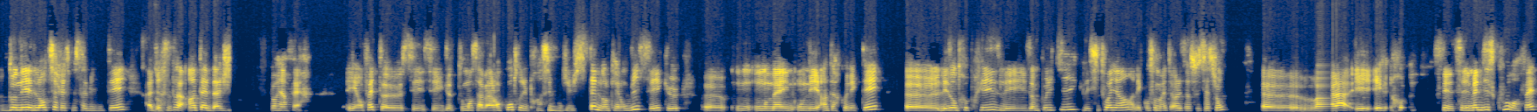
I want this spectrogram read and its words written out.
donner l'anti-responsabilité, à dire c'est un tel d'agir, ne peut rien faire. Et en fait, c'est exactement ça va à l'encontre du principe du système dans lequel on vit, c'est que on, on, a on est interconnecté, euh, les entreprises, les hommes politiques, les citoyens, les consommateurs, les associations. Euh, voilà, et, et c'est le même discours en fait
